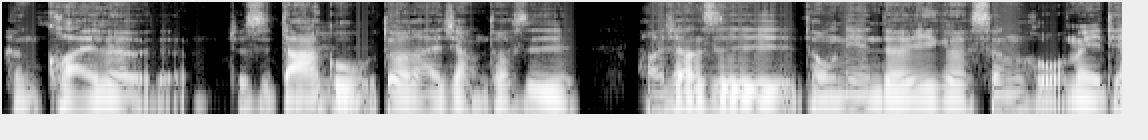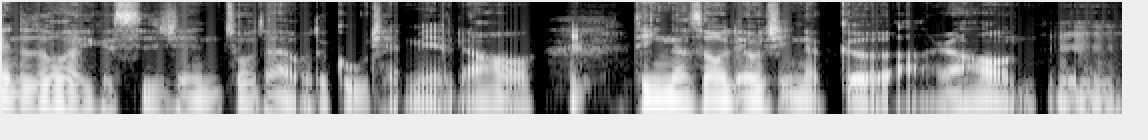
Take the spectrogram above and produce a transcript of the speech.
很快乐的，嗯、就是打鼓对我来讲都是好像是童年的一个生活，每天都是会有一个时间坐在我的鼓前面，然后听那时候流行的歌啊，然后嗯，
